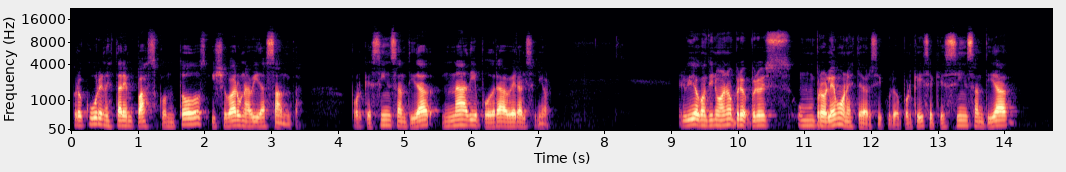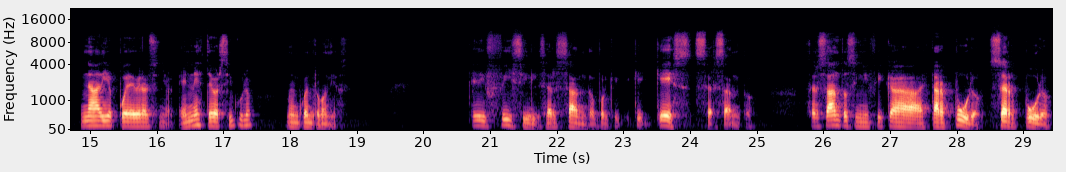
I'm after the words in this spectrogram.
procuren estar en paz con todos y llevar una vida santa, porque sin santidad nadie podrá ver al Señor. El video continúa, ¿no? Pero, pero es un problema en este versículo, porque dice que sin santidad nadie puede ver al Señor. En este versículo me encuentro con Dios. Qué difícil ser santo, porque ¿qué, es ser santo? Ser santo significa estar puro, ser puro,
